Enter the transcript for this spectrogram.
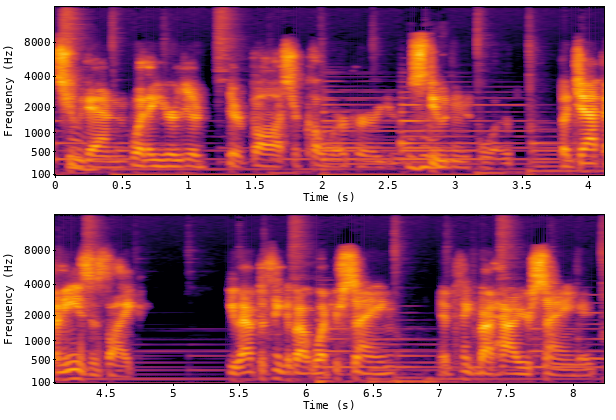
to Mm. them whether you're their, their boss or coworker or your Mhm. student or but japanese is like you have to think about what you're saying you have to think about how you're saying it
